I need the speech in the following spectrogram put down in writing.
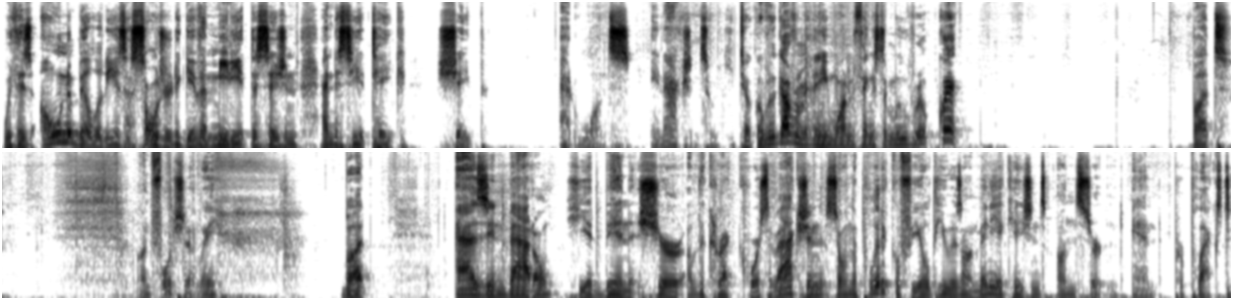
with his own ability as a soldier to give immediate decision and to see it take shape at once in action. So he took over the government and he wanted things to move real quick. But unfortunately, but as in battle, he had been sure of the correct course of action, so in the political field, he was on many occasions uncertain and perplexed.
